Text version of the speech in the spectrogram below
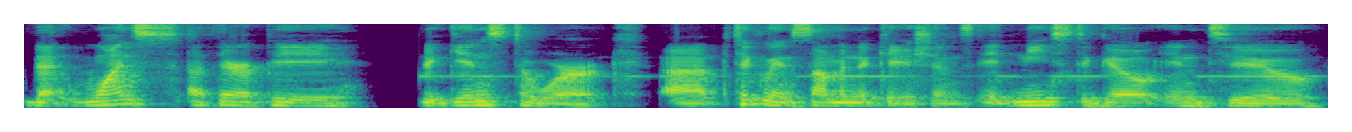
that once a therapy begins to work, uh, particularly in some indications, it needs to go into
